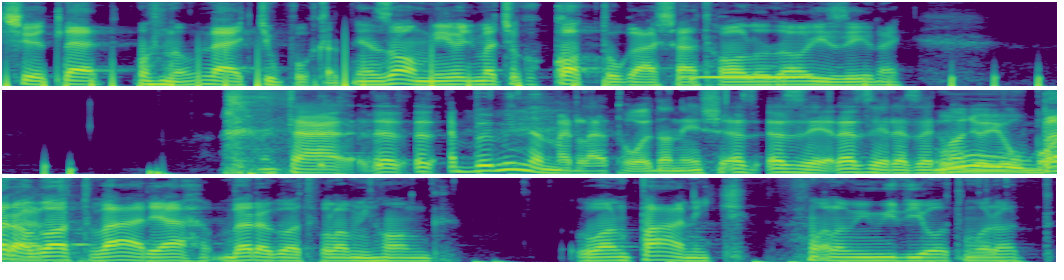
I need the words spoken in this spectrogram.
Sőt, lehet, mondom, lehet tyupogtatni. Ez ami, hogy már csak a kattogását hallod a izének. Tehát ebből mindent meg lehet oldani, és ez, ezért, ezért ez egy Ú, nagyon jó barát. Beragadt, várjál, beragadt valami hang. Van pánik. Valami midi ott maradt.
